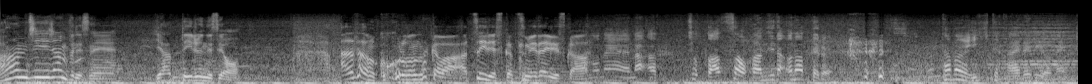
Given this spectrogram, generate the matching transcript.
バンジージャンプですね。やっているんですよ。あなたの心の中は暑いですか？冷たいですか？あのねなちょっと暑さを感じなくなってる。多分生きて帰れるよねき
